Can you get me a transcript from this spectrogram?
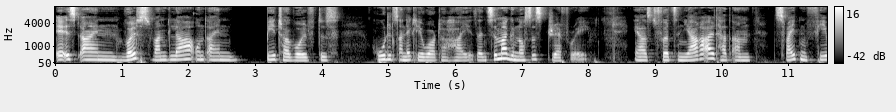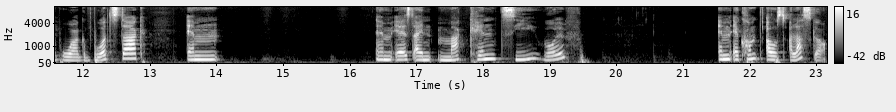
er ist ein Wolfswandler und ein Beta-Wolf des Rudels an der Clearwater High. Sein Zimmergenoss ist Jeffrey. Er ist 14 Jahre alt, hat am 2. Februar Geburtstag. Ähm, ähm, er ist ein Mackenzie-Wolf. Ähm, er kommt aus Alaska.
